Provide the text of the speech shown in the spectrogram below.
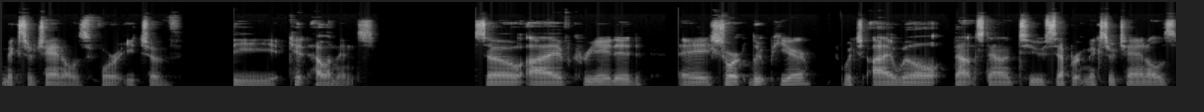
mixer channels for each of the kit elements. So I've created a short loop here, which I will bounce down to separate mixer channels.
